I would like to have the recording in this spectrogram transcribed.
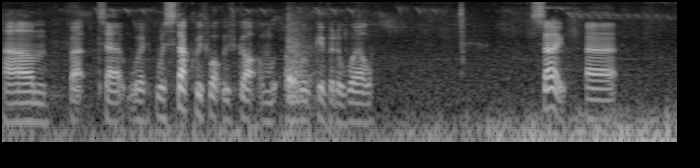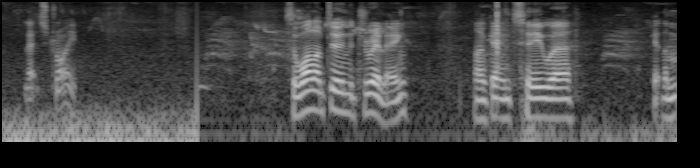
Um, but uh, we're, we're, stuck with what we've got and, and we'll give it a whirl. So, uh, let's try. So while I'm doing the drilling, I'm going to uh, get, the,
